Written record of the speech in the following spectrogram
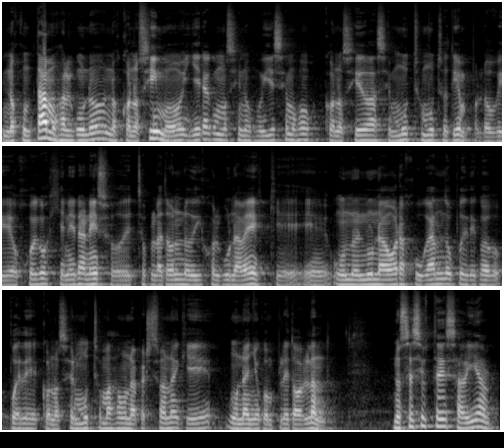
nos juntamos algunos, nos conocimos y era como si nos hubiésemos conocido hace mucho, mucho tiempo. Los videojuegos generan eso. De hecho, Platón lo dijo alguna vez, que eh, uno en una hora jugando puede, puede conocer mucho más a una persona que un año completo hablando. No sé si ustedes sabían,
